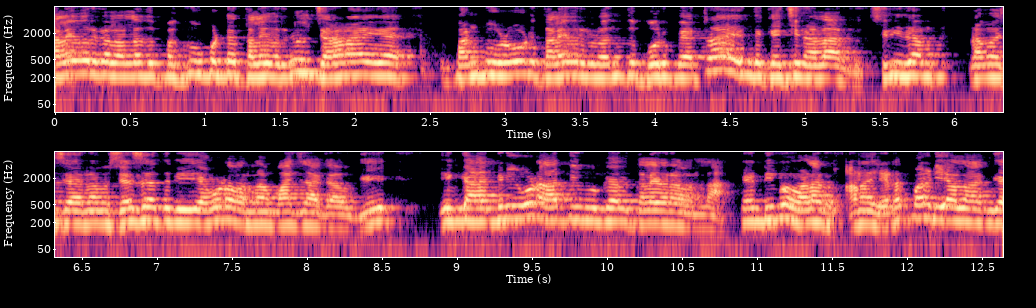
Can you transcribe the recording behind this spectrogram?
தலைவர்கள் அல்லது பக்குவப்பட்ட தலைவர்கள் ஜனநாயக பண்புகளோடு தலைவர்கள் வந்து பொறுப்பேற்றா இந்த கட்சி நல்லா இருக்கு ஸ்ரீராம் நம்ம நம்ம சேஷாத்திரியா கூட வரலாம் பாஜகவுக்கு. எங்க அக்னியோட அதிமுக தலைவரா வரலாம். கண்டிப்பா வளரும். ஆனா எடப்பாடியால அங்க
